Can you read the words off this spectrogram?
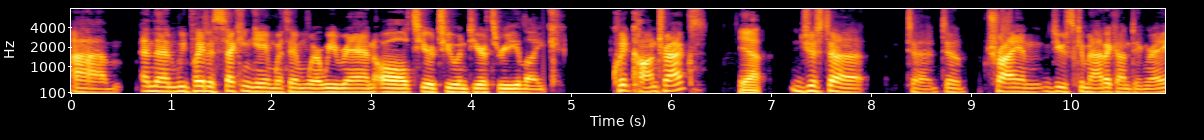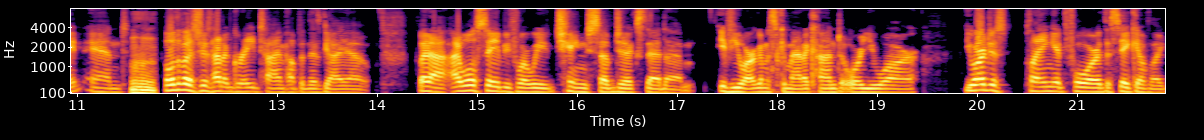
Um and then we played a second game with him where we ran all tier 2 and tier 3 like quick contracts Yeah. just to to to try and do schematic hunting, right? And Mhm. both of us just had a great time helping this guy out. But uh, I will say before we change subjects that um, if you are going to schematic hunt or you are you are just playing it for the sake of like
